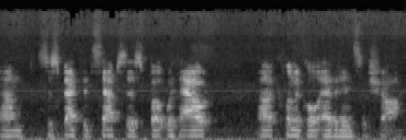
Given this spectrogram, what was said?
um, suspected sepsis but without uh, clinical evidence of shock.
